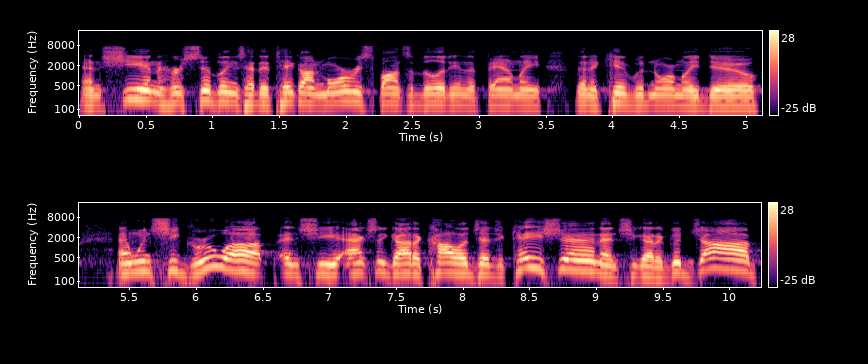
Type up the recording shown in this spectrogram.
and she and her siblings had to take on more responsibility in the family than a kid would normally do. And when she grew up and she actually got a college education and she got a good job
